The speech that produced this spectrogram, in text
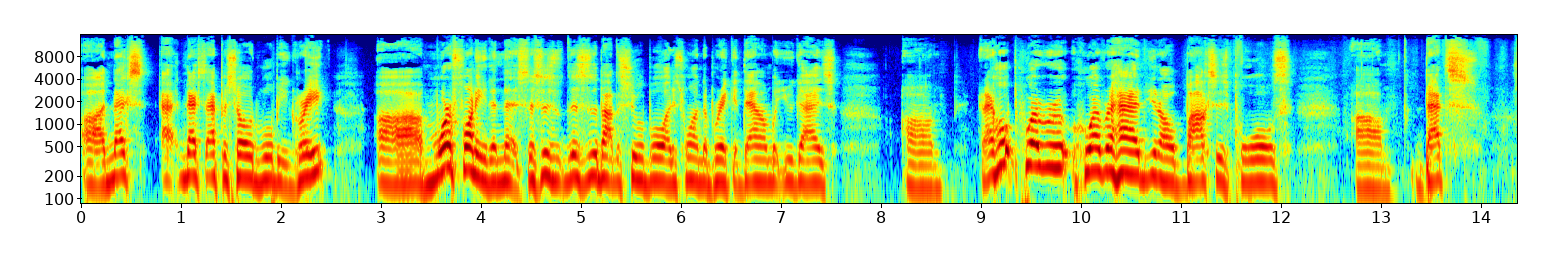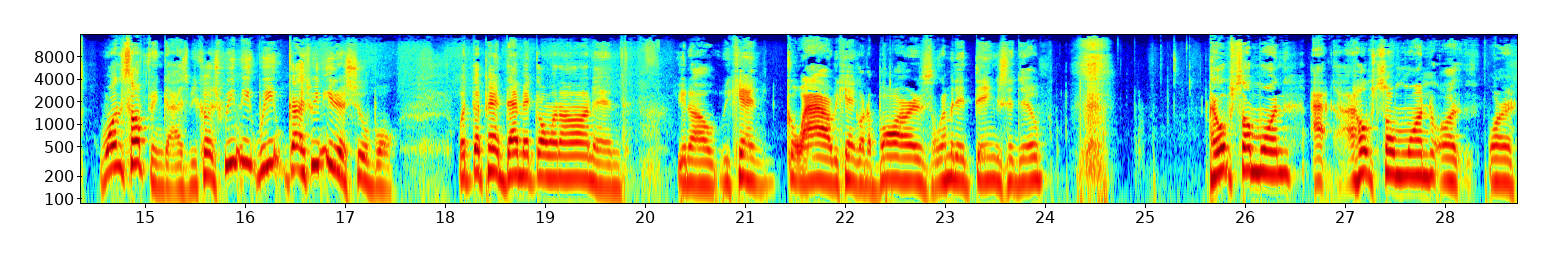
Uh, next uh, next episode will be great. Uh, more funny than this. This is this is about the Super Bowl. I just wanted to break it down with you guys. Um, and I hope whoever whoever had you know boxes, pools, um, bets, won something, guys. Because we need we guys we need a Super Bowl with the pandemic going on and you know, we can't go out, we can't go to bars, limited things to do. I hope someone, I, I hope someone or or,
